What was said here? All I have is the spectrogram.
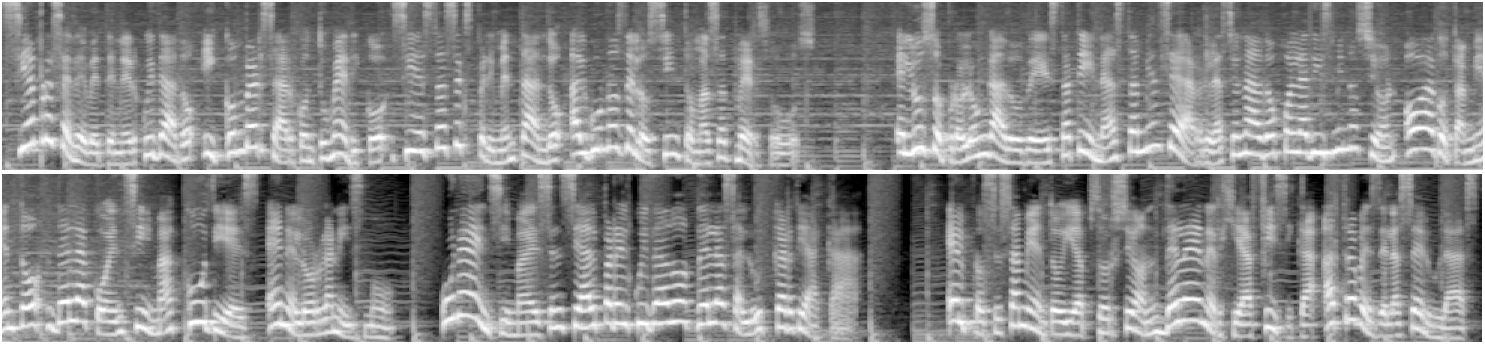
Siempre se debe tener cuidado y conversar con tu médico si estás experimentando algunos de los síntomas adversos. El uso prolongado de estatinas también se ha relacionado con la disminución o agotamiento de la coenzima Q10 en el organismo, una enzima esencial para el cuidado de la salud cardíaca. El procesamiento y absorción de la energía física a través de las células,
